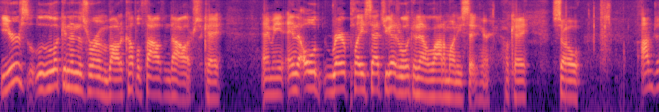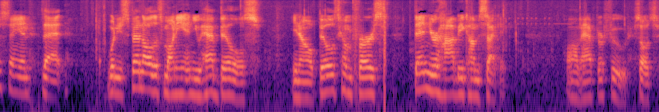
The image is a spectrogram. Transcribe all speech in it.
you're looking in this room about a couple thousand dollars, okay? I mean, in the old rare play sets, you guys are looking at a lot of money sitting here, okay? So, I'm just saying that when you spend all this money and you have bills, you know, bills come first, then your hobby comes second, um, after food. So it's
